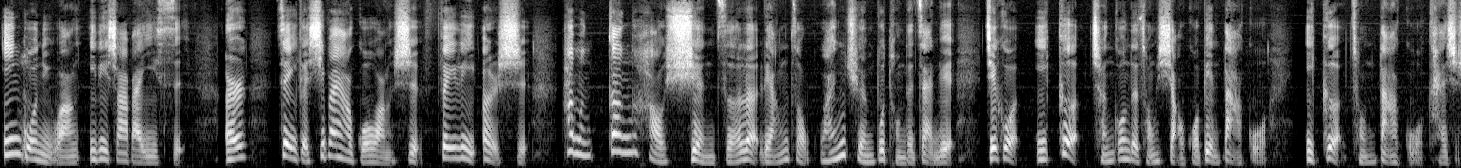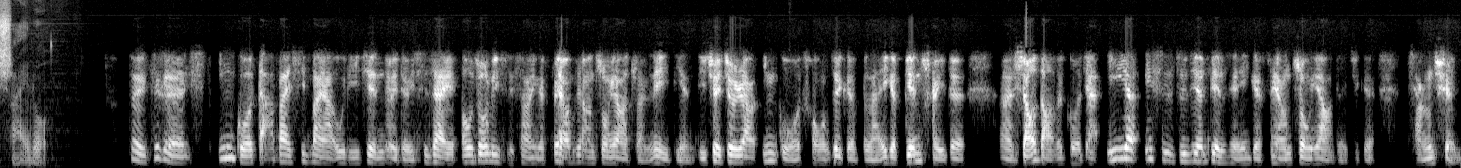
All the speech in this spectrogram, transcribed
英国女王伊丽莎白一世，而这个西班牙国王是菲利二世，他们刚好选择了两种完全不同的战略，结果一个成功的从小国变大国，一个从大国开始衰落。对，这个英国打败西班牙无敌舰队，等于是在欧洲历史上一个非常非常重要的转捩点。的确，就让英国从这个本来一个边陲的呃小岛的国家，一一时之间变成一个非常重要的这个强权。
